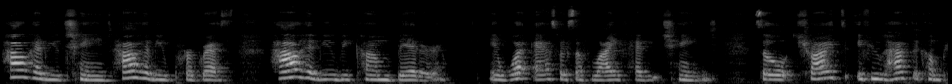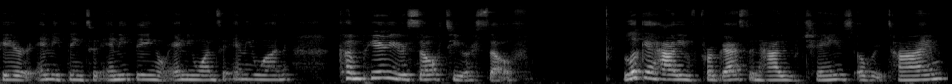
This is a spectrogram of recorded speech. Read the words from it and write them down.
how have you changed? How have you progressed? How have you become better? In what aspects of life have you changed? So try to, if you have to compare anything to anything or anyone to anyone, compare yourself to yourself. Look at how you've progressed and how you've changed over time.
